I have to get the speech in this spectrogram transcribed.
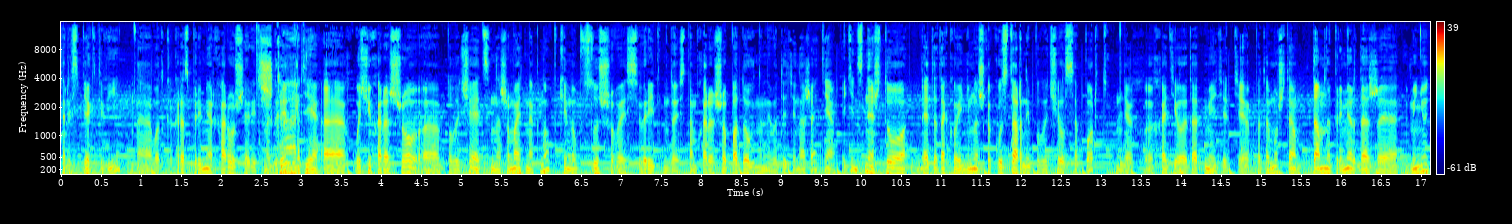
Respect V, вот как раз пример хорошей ритм игры, где очень хорошо э, получается нажимать на кнопки, но вслушиваясь в ритм, то есть там хорошо подогнаны вот эти нажатия. Единственное, что это такой немножко кустарный получился порт, я хотел это отметить, э, потому что там, например, даже в меню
